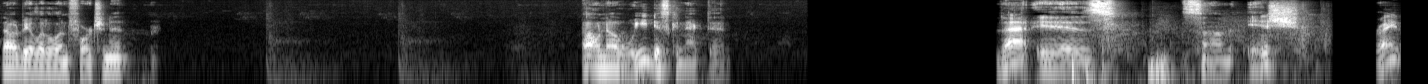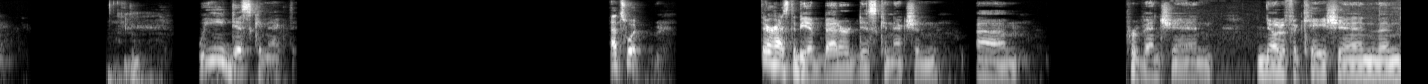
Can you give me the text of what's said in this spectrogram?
That would be a little unfortunate. Oh no, we disconnected. That is some ish, right? We disconnected. That's what there has to be a better disconnection um, prevention, notification, than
